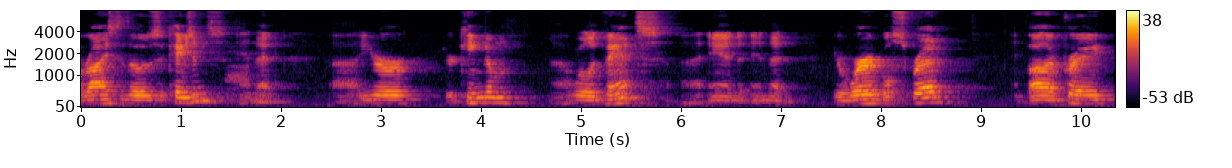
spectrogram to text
rise to those occasions and that your, your kingdom will advance and, and that your word will spread. And Father, I pray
